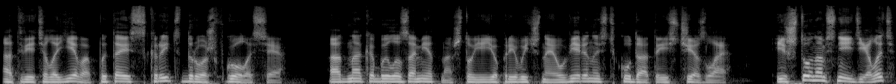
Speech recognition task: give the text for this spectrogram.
ответила Ева, пытаясь скрыть дрожь в голосе. Однако было заметно, что ее привычная уверенность куда-то исчезла. «И что нам с ней делать?»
